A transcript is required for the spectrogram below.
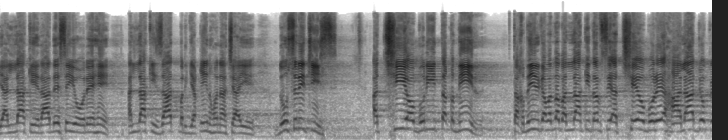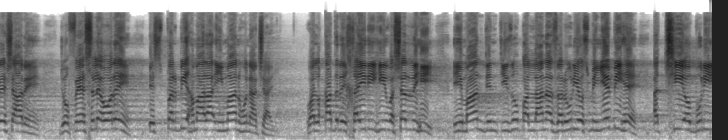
ये अल्लाह के इरादे से ही हो रहे हैं। अल्लाह की ज़ात पर यकीन होना चाहिए। दूसरी चीज़, अच्छी और बुरी तकदीर। तकदीर का मतलब अल्लाह की तरफ़ से अच्छे और बुरे हालात जो पेश आ रहे हैं, जो फैसले हो रहे हैं, इस पर भी हमारा ईमान होना चाहिए। वलकद्र खैरी ही वशर ही ईमान जिन चीज़ों पर लाना ज़रूरी है, उसमें यह भी है, अच्छी और बुरी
